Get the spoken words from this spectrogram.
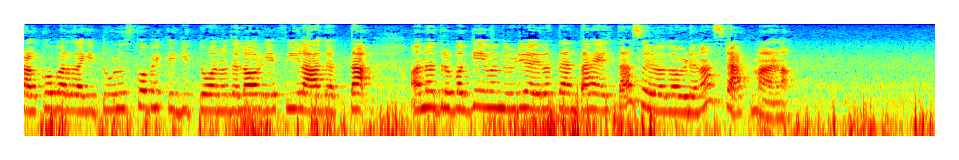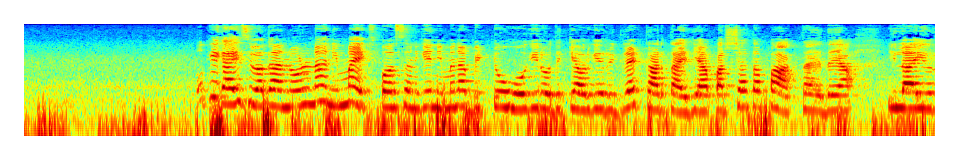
ಕಳ್ಕೊಬಾರ್ದಾಗಿತ್ತು ಉಳಿಸ್ಕೋಬೇಕಾಗಿತ್ತು ಅನ್ನೋದೆಲ್ಲ ಅವ್ರಿಗೆ ಫೀಲ್ ಆಗತ್ತಾ ಅನ್ನೋದ್ರ ಬಗ್ಗೆ ಈ ಒಂದು ವಿಡಿಯೋ ಇರುತ್ತೆ ಅಂತ ಹೇಳ್ತಾ ಸೊ ಇವಾಗ ವಿಡಿಯೋನ ಸ್ಟಾರ್ಟ್ ಮಾಡೋಣ. ಓಕೆ ಗೈಸ್ ಇವಾಗ ನೋಡೋಣ, ನಿಮ್ಮ ಎಕ್ಸ್ ಪರ್ಸನ್ಗೆ ನಿಮ್ಮನ್ನ ಬಿಟ್ಟು ಹೋಗಿರೋದಕ್ಕೆ ಅವ್ರಿಗೆ ರಿಗ್ರೆಟ್ ಕಾಡ್ತಾ ಇದೆಯಾ, ಪಶ್ಚಾತ್ತಾಪ ಆಗ್ತಾ ಇದೆಯಾ? ಇಲ್ಲ, ಇವ್ರ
